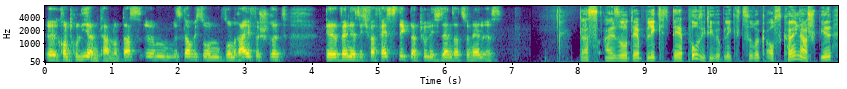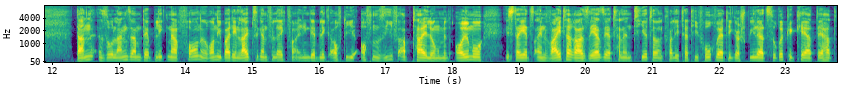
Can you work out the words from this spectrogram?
äh, kontrollieren kann. Und das ähm, ist, glaube ich, so ein, so ein Reifeschritt, der, wenn er sich verfestigt, natürlich sensationell ist. Das also der Blick, der positive Blick zurück aufs Kölner Spiel. Dann so langsam der Blick nach vorne. Ronny, bei den Leipzigern vielleicht vor allen Dingen der Blick auf die Offensivabteilung. Mit Olmo ist da jetzt ein weiterer sehr, sehr talentierter und qualitativ hochwertiger Spieler zurückgekehrt. Der hat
